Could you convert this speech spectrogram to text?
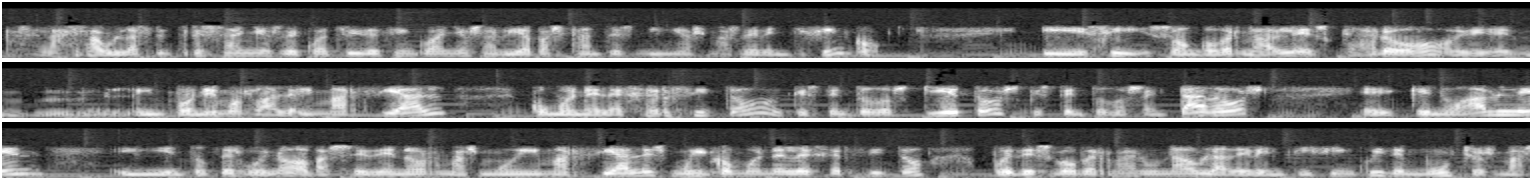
pues en las aulas de tres años, de cuatro y de cinco años había bastantes niños más de 25. Y sí, son gobernables, claro. Eh, imponemos la ley marcial, como en el ejército, que estén todos quietos, que estén todos sentados, que no hablen, y entonces, bueno, a base de normas muy marciales, muy como en el ejército, puedes gobernar un aula de 25 y de muchos más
